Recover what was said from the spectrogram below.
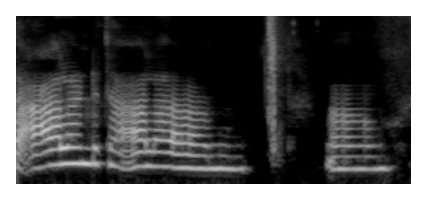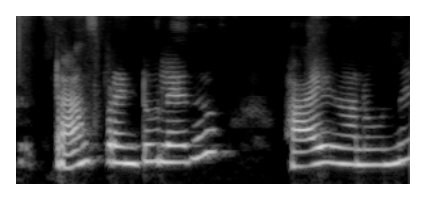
చాలా అంటే చాలా ట్రాన్స్పరెంటు లేదు. హాయిగాను ఉంది.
